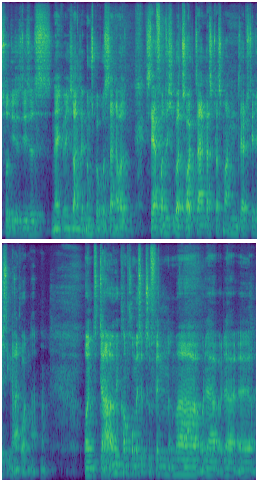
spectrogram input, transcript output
so dieses, dieses, ne, ich will nicht sagen Sendungsbewusstsein, aber sehr von sich überzeugt sein, dass, dass man selbst die richtigen Antworten hat. Ne? Und da irgendwie Kompromisse zu finden immer oder, oder äh,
